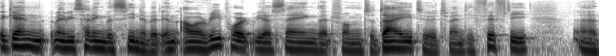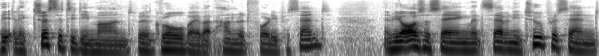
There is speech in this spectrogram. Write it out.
again, maybe setting the scene a bit. In our report, we are saying that from today to 2050, uh, the electricity demand will grow by about 140%. And we're also saying that 72%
